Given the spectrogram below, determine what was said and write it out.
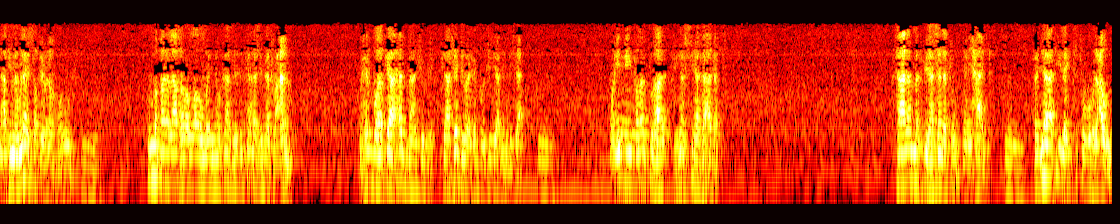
لكنهم لا يستطيعون الخروج. ثم قال الآخر اللهم إنه كانت ابنة عم. أحبها كأحب كأشد ما يحب الرجال النساء. وإني طلبتها في نفسها فأبت. فألمت بها سنة يعني حاجة. فجاءت إليه تطلبه العون.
